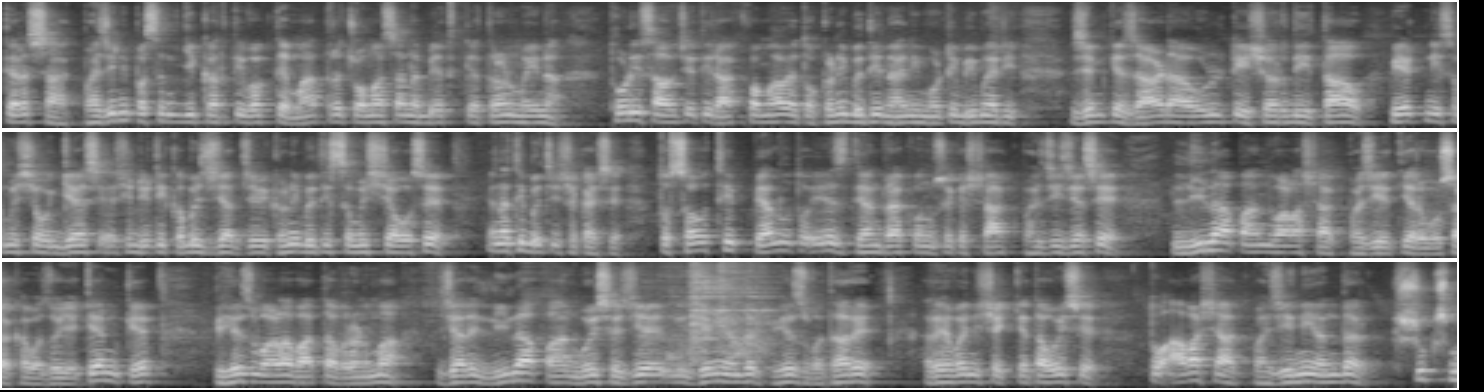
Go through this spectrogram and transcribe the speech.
ત્યારે શાકભાજીની પસંદગી કરતી વખતે માત્ર ચોમાસાના બે કે ત્રણ મહિના થોડી સાવચેતી રાખવામાં આવે તો ઘણી બધી નાની મોટી બીમારી, જેમ કે ઝાડા, ઉલટી, શરદી, તાવ, પેટની સમસ્યાઓ, ગેસ, એસિડિટી, કબજિયાત જેવી ઘણી બધી સમસ્યાઓ છે. એનાથી બચી શકાય છે. તો સૌથી પહેલું તો એ જ ધ્યાન રાખવાનું છે કે શાકભાજી જે છે, લીલા પાનવાળા શાકભાજી અત્યારે ઓછા ખાવા જોઈએ. કેમ કે ભેજવાળા વાતાવરણમાં જ્યારે લીલા પાન હોય છે, જે જેની અંદર ભેજ વધારે રહેવાની શક્યતા હોય છે તો આવા શાકભાજીની અંદર સૂક્ષ્મ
